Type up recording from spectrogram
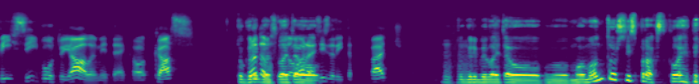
PC būtu jālimitē kaut kas? Tu gribi, Protams, lai tev, varēs izdarīt ar paču. tu gribi, lai tev mo- monitors izprakst klēpī.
